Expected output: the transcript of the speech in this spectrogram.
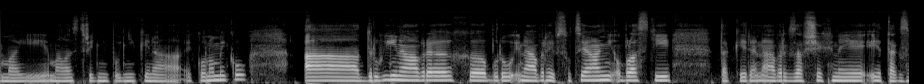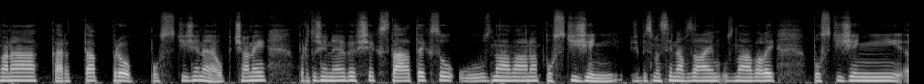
mají malé střední podniky na ekonomiku. A druhý návrh budou i návrhy v sociální oblasti. Tak jeden návrh za všechny je takzvaná karta pro postižené občany, protože ne ve všech státech jsou uznávána postižení, že bychom si navzájem uznávali postižení, eh,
